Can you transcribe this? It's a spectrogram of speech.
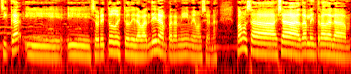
chica, y, y, sobre todo esto de la bandera para mí me emociona. Vamos a ya darle entrada a la,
